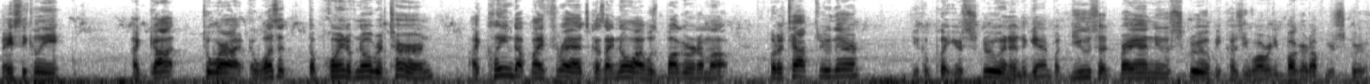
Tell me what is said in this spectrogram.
Basically, I got to where I, it wasn't the point of no return. I cleaned up my threads because I know I was buggering them up. Put a tap through there, you can put your screw in it again, but use a brand new screw because you've already buggered up your screw.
